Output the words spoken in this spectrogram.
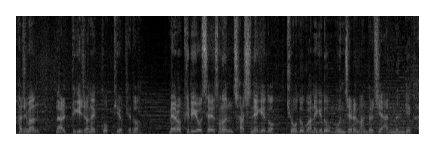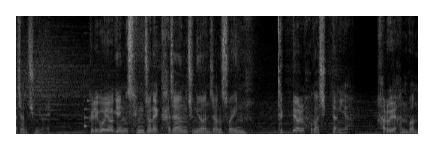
하지만 날뛰기 전에 꼭 기억해둬. 메로피드 요새에서는 자신에게도 교도관에게도 문제를 만들지 않는 게 가장 중요해. 그리고 여긴 생존의 가장 중요한 장소인 특별 허가 식당이야. 하루에 한 번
